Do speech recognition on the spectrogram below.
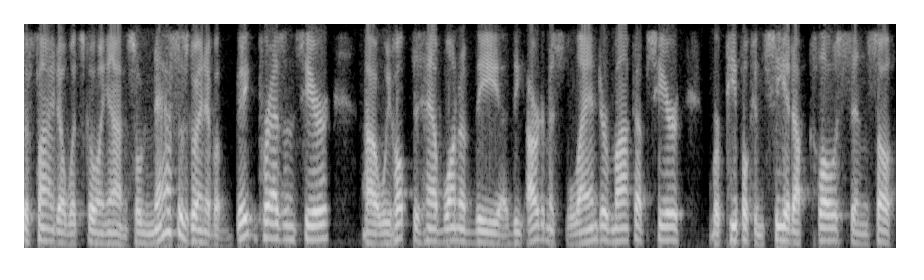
to find out what's going on. So NASA is going to have a big presence here. Uh, we hope to have one of the uh, the Artemis lander mock-ups here where people can see it up close. And so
